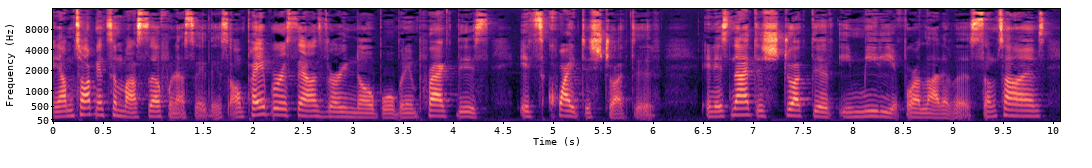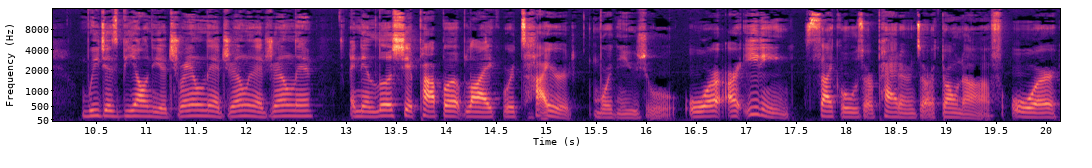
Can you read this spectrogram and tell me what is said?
And I'm talking to myself when I say this. On paper, it sounds very noble, but in practice, it's quite destructive. And it's not destructive immediate for a lot of us. Sometimes we just be on the adrenaline, adrenaline, adrenaline, and then little shit pop up like we're tired more than usual, or our eating cycles or patterns are thrown off, or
